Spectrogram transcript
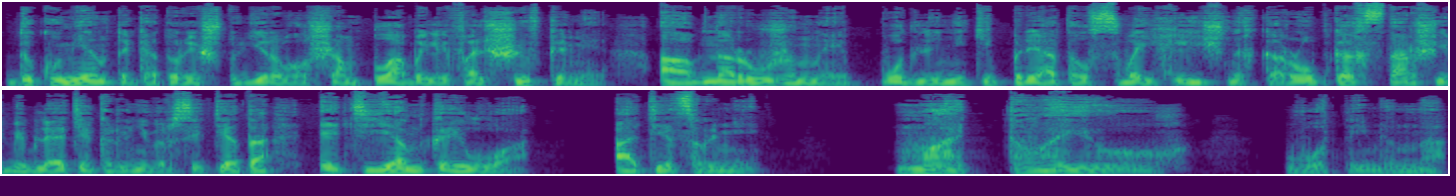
документы, которые штудировал Шампла, были фальшивками, а обнаруженные подлинники прятал в своих личных коробках старший библиотекарь университета Этьен Кайлуа, отец Реми. Мать твою! Вот именно.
